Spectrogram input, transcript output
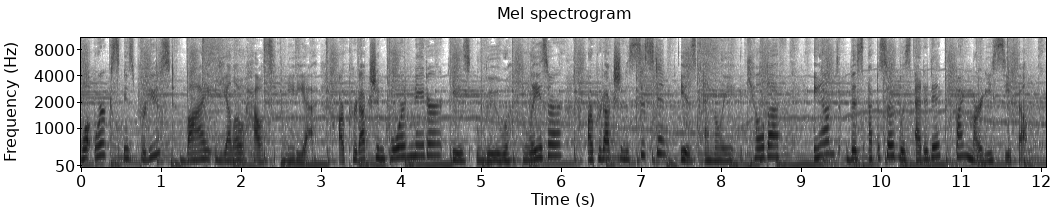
What Works is produced by Yellow House Media. Our production coordinator is Lou Blazer. Our production assistant is Emily Kilduff. And this episode was edited by Marty Seafelt.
